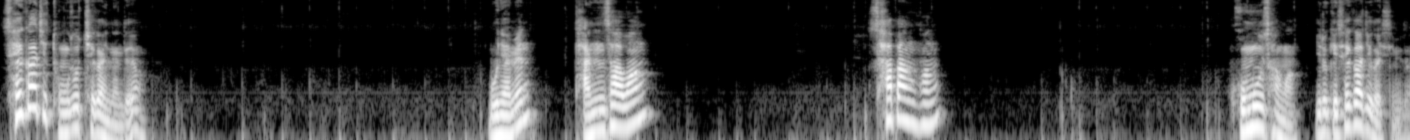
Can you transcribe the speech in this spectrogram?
세 가지 동소체가 있는데요. 뭐냐면 단사황, 사방황, 고무상황 이렇게 세 가지가 있습니다.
